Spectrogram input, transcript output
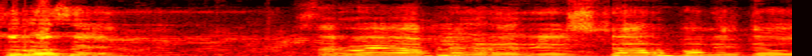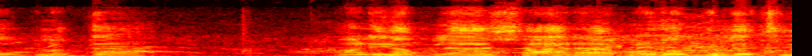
सुरज आहे. सर्व आपल्याकडे रेल स्टार पण इथे उपलब्ध आहे. आणि आपल्या शान आहे आपल्या डोंबिवलीची.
